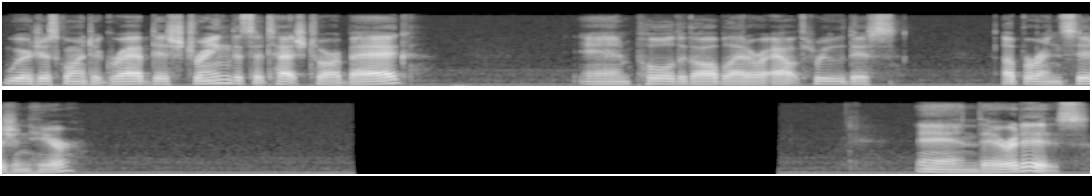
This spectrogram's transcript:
We're just going to grab this string that's attached to our bag and pull the gallbladder out through this upper incision here. And there it is.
